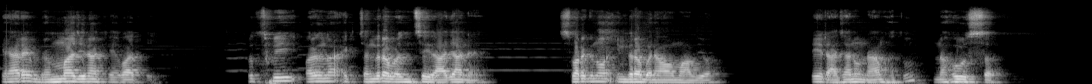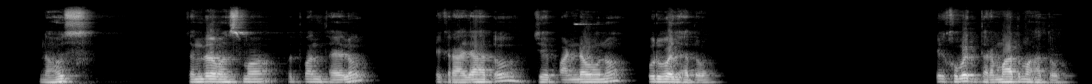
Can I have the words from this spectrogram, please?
ત્યારે બ્રહ્માજીના કહેવાથી પૃથ્વી પરના એક ચંદ્રવંશી રાજાને સ્વર્ગનો ઇન્દ્ર બનાવવામાં આવ્યો. તે રાજાનું નામ હતું નહુસ. નહુસ ચંદ્રવંશમાં ઉત્પન્ન થયેલો એક રાજા હતો જે પાંડવોનો પૂર્વજ હતો. એ ખૂબ જ ધર્માત્મા હતો.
